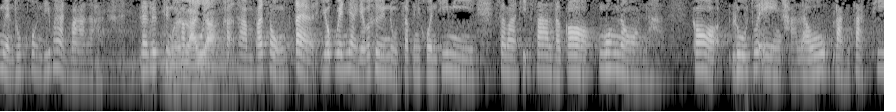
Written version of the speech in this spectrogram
เหมือนทุกคนที่ผ่านมานะคะและลึกถึงเหมือนพระหลายพุทอธย่างพระนะธรรมพระสงฆ์แต่ยกเว้นอย่างเดียวก็คือหนูจะเป็นคนที่มีสมาธิสั้นแล้วก็ง่วงนอนค่ะ ก็รู้ตัวเองค่ะ แล้วหลังจากที่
